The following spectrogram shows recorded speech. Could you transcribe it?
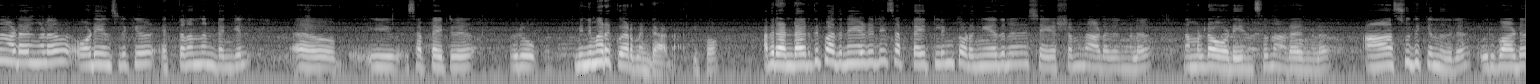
നാടകങ്ങൾ ഓഡിയൻസിലേക്ക് എത്തണം എന്നുണ്ടെങ്കിൽ ഈ സബ് ടൈറ്റിൽ ഒരു മിനിമം റിക്വയർമെന്റ് ആണ്. ഇപ്പോൾ അപ്പോൾ രണ്ടായിരത്തി പതിനേഴിൽ സബ് ടൈറ്റിലിംഗ് തുടങ്ങിയതിന് ശേഷം നാടകങ്ങൾ നമ്മളുടെ ഓഡിയൻസ് നാടകങ്ങൾ ആസ്വദിക്കുന്നതിൽ ഒരുപാട്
